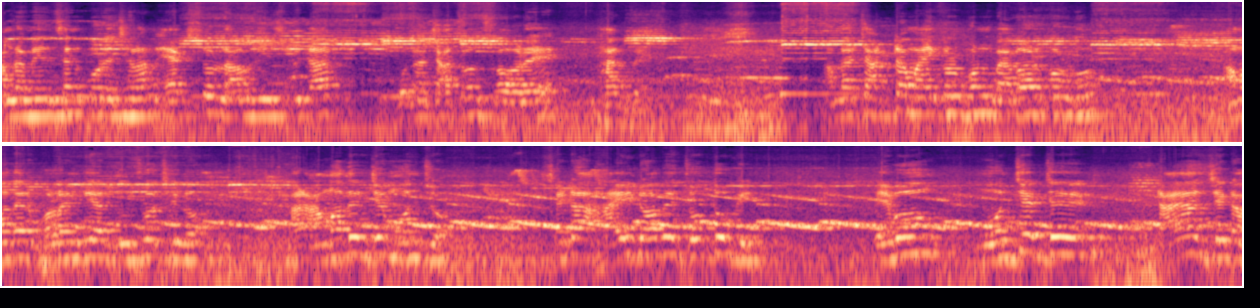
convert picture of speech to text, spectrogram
আমরা মেনশন করেছিলাম, একশো লাউড স্পিকার গোটা চাচল শহরে থাকবে। আমরা চারটা মাইক্রোফোন ব্যবহার করব। আমাদের ভলেন্টিয়ার দুশো ছিল। আর আমাদের যে মঞ্চ, সেটা হাইট হবে চোদ্দ ফিট এবং মঞ্চের যে টায়ার যেটা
